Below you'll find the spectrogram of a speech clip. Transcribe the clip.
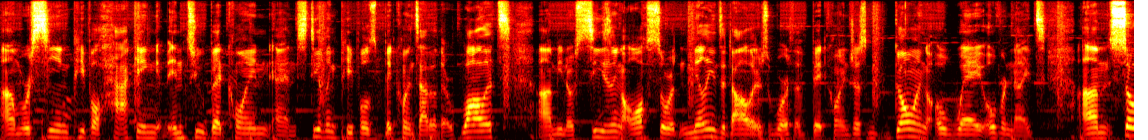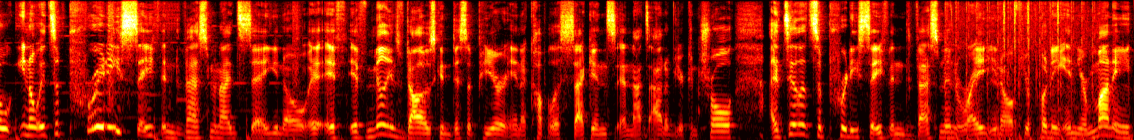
Um, we're seeing people hacking into Bitcoin and stealing people's Bitcoins out of their wallets um, you know seizing all sorts millions of dollars worth of Bitcoin just going away overnight. Um, so you know it's a pretty safe investment I'd say you know if, if millions of dollars can disappear in a couple of seconds and that's out of your control. I'd say that's a pretty safe investment right? You know if you're putting in your money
